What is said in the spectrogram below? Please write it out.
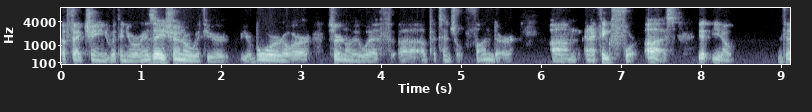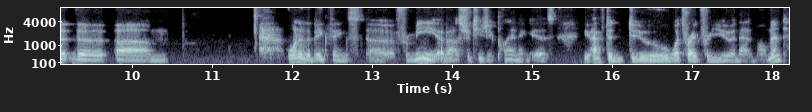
affect change within your organization or with your your board or certainly with uh, a potential funder um, and i think for us it, you know the the um, one of the big things uh, for me about strategic planning is you have to do what's right for you in that moment.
